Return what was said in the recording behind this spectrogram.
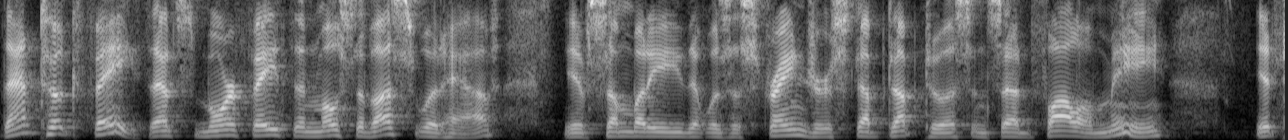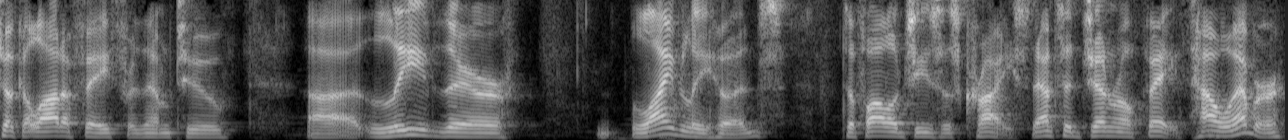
That took faith. That's more faith than most of us would have. If somebody that was a stranger stepped up to us and said, Follow me, it took a lot of faith for them to uh, leave their livelihoods to follow Jesus Christ. That's a general faith. However,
